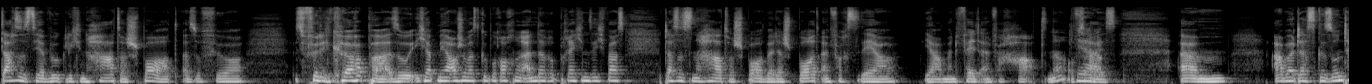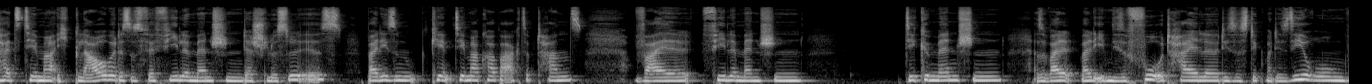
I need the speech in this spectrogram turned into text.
das ist ja wirklich ein harter Sport also für für den Körper. Also ich habe mir auch schon was gebrochen, andere brechen sich was. Das ist ein harter Sport, weil der Sport einfach sehr, ja, man fällt einfach hart ne, aufs ja. Eis. Ähm, aber das Gesundheitsthema, ich glaube, dass es für viele Menschen der Schlüssel ist bei diesem Thema Körperakzeptanz, weil viele Menschen dicke Menschen, also weil, weil eben diese Vorurteile, diese Stigmatisierung,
